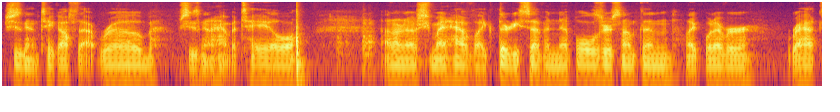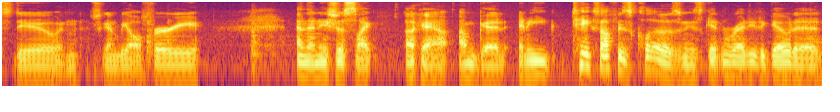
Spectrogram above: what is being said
She's gonna take off that robe. She's gonna have a tail. I don't know. She might have like 37 nipples or something like whatever rats do and she's gonna be all furry and then he's just like okay, I'm good. And he takes off his clothes and he's getting ready to go to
